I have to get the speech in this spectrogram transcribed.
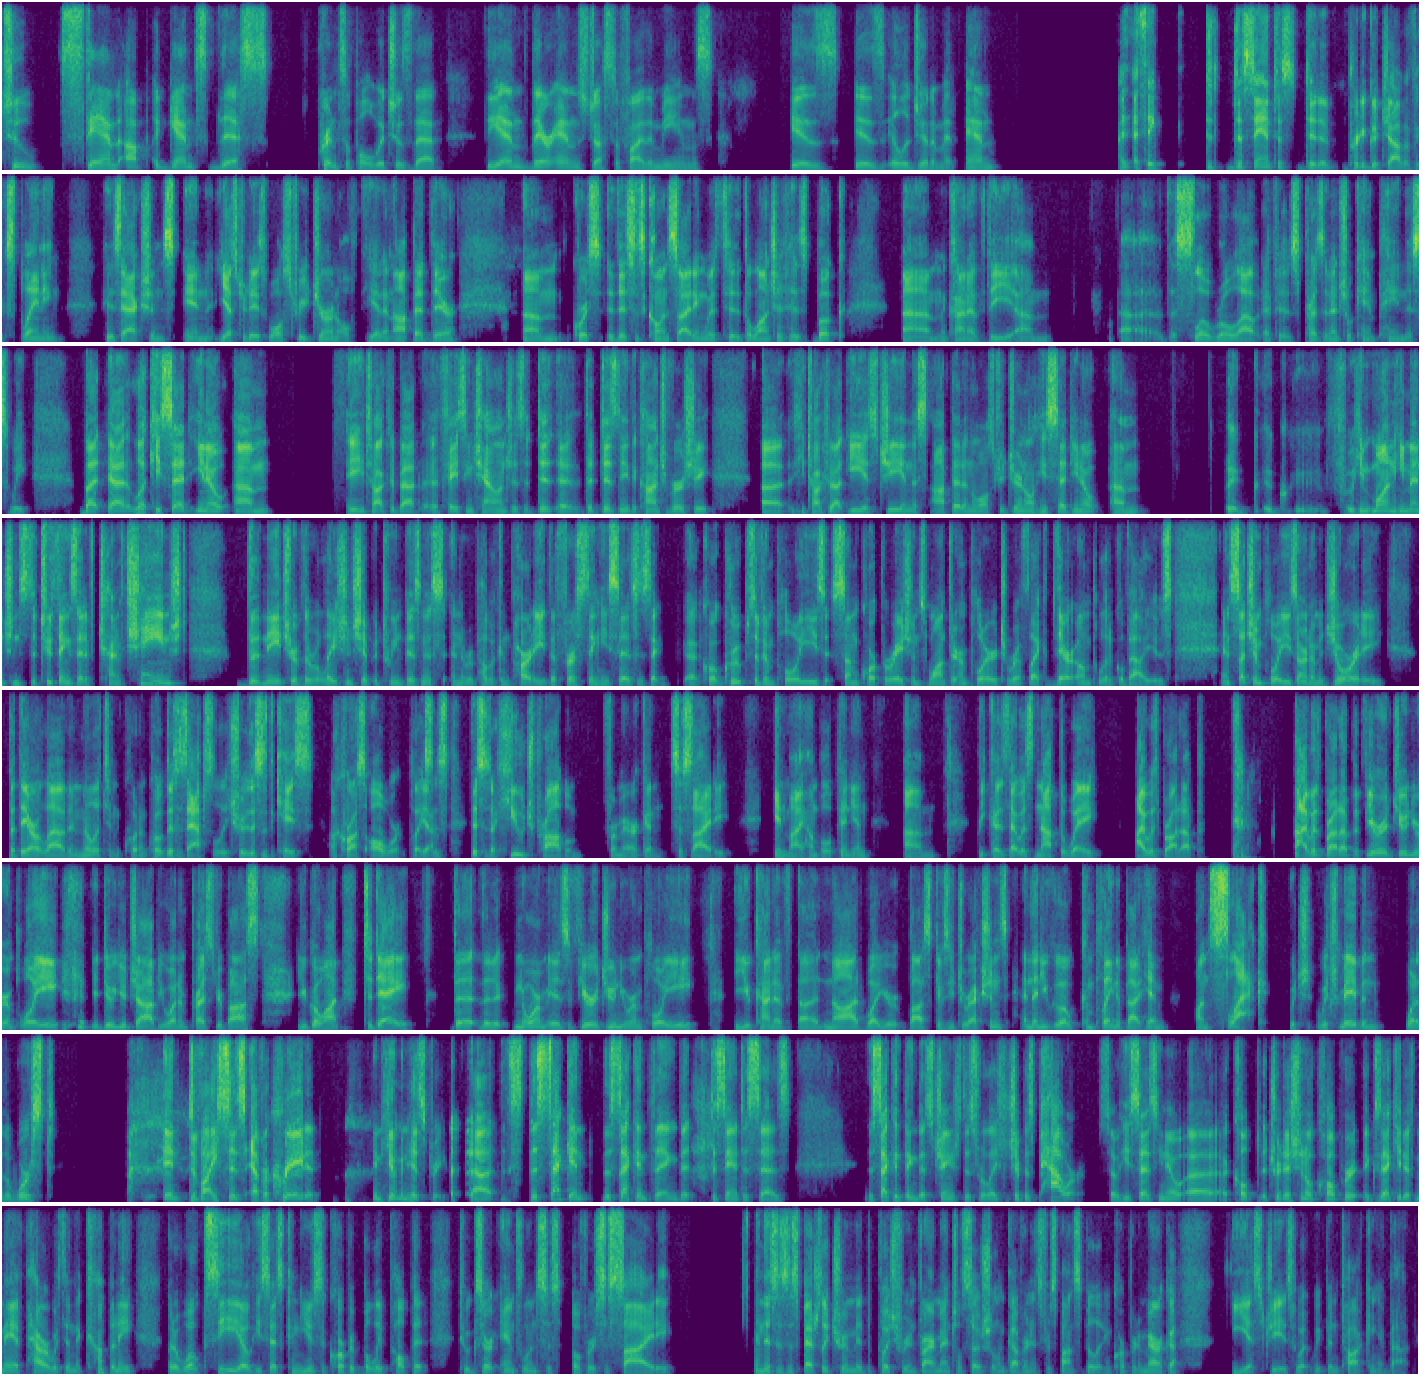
to stand up against this principle, which is that the end, their ends justify the means, is is illegitimate. And I, I think DeSantis did a pretty good job of explaining his actions in yesterday's Wall Street Journal. He had an op-ed there. Um, of course, this is coinciding with the launch of his book um, and kind of the um, uh, the slow rollout of his presidential campaign this week. But uh, look, he said, you know, um, he talked about uh, facing challenges at Di- uh, the Disney, the controversy, uh, he talked about ESG in this op-ed in the Wall Street Journal. He said, you know, um, uh, he, one, he mentions the two things that have kind of changed the nature of the relationship between business and the Republican Party. The first thing he says is that, uh, quote, groups of employees at some corporations want their employer to reflect their own political values. And such employees aren't a majority, but they are loud and militant, quote unquote. This is absolutely true. This is the case across all workplaces. Yeah. This is a huge problem for American society, in my humble opinion um, because that was not the way I was brought up. I was brought up if you're a junior employee, you do your job, you want to impress your boss, you go on. Today, the the norm is if you're a junior employee, you kind of uh, nod while your boss gives you directions, and then you go complain about him on Slack, which which may have been one of the worst in devices ever created in human history. Uh, the second the second thing that DeSantis says the second thing that's changed this relationship is power. So he says, you know, uh, a, cult, a, traditional corporate executive may have power within the company, but a woke CEO, he says, can use the corporate bully pulpit to exert influence over society. And this is especially true amid the push for environmental, social, and governance responsibility in corporate America. ESG is what we've been talking about.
